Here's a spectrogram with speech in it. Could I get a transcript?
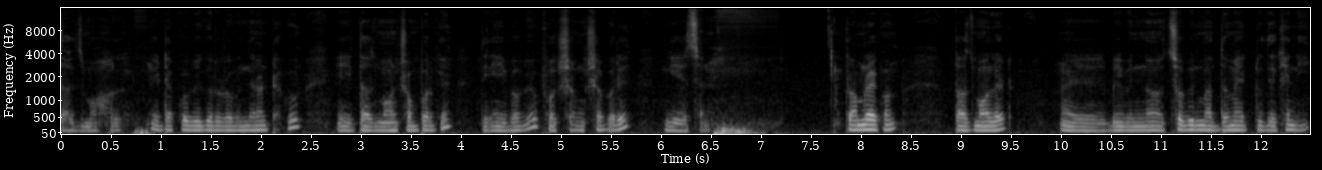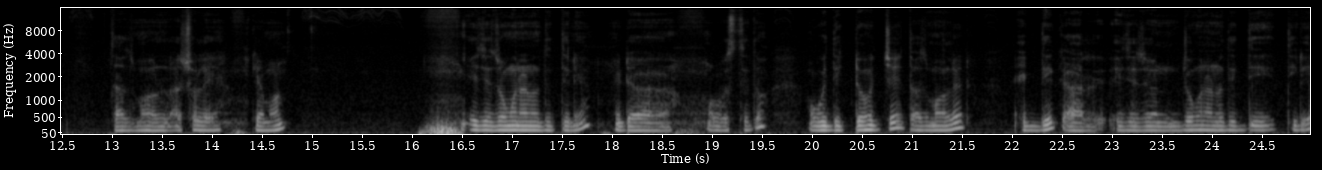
তাজমহল। এটা কবিগুরু রবীন্দ্রনাথ ঠাকুর এই তাজমহল সম্পর্কে তিনি এইভাবে প্রশংসা করে গিয়েছেন। তো আমরা এখন তাজমহলের বিভিন্ন ছবির মাধ্যমে একটু দেখে নিই তাজমহল আসলে কেমন। এই যে যমুনা নদীর তীরে এটা অবস্থিত। ওই দিকটা হচ্ছে তাজমহলের একদিক আর এই যে যমুনা নদীর তীরে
